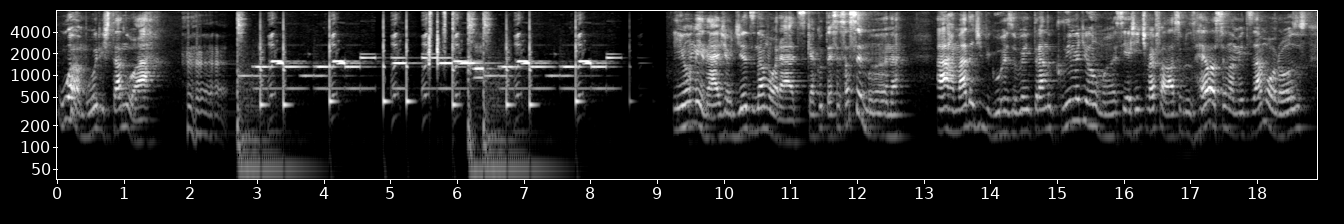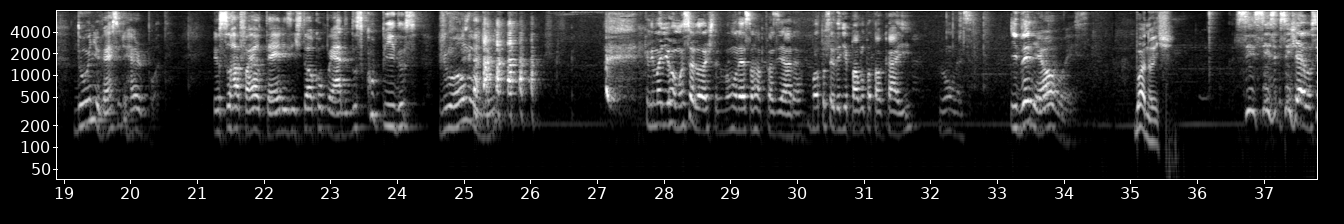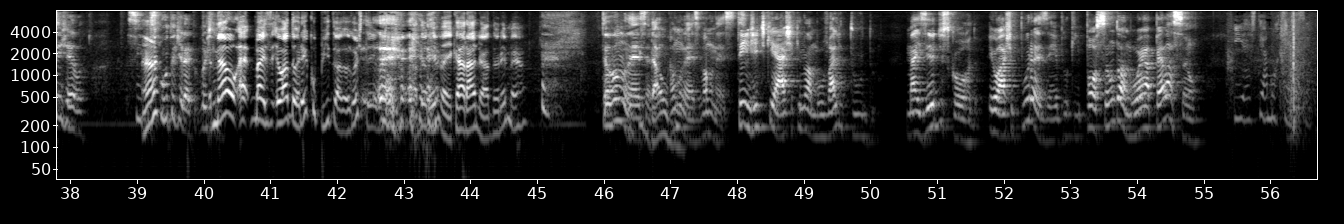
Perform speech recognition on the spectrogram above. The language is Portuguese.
O amor está no ar. em homenagem ao Dia dos Namorados, que acontece essa semana, a Armada de Bigu resolveu entrar no clima de romance e a gente vai falar sobre os relacionamentos amorosos do universo de Harry Potter. Eu sou Rafael Teres e estou acompanhado dos cupidos João Gondim. Clima de romance eu gosto. Vamos nessa, rapaziada. Bota o CD de Pablo pra tocar aí. Vamos nessa. E Daniel, boys. Boa noite. Sim, sim, sim, gelo, sem gelo. Sim, Hã? escuta direto. Gostei. Não, é, mas eu adorei Cupido, eu gostei. eu. Adorei, velho. Caralho, eu adorei mesmo. Então vamos nessa, Dá vamos nessa, vamos nessa. Tem gente que acha que no amor vale tudo, mas eu discordo. Eu acho, por exemplo, que poção do amor é apelação. E esta é a Mortência.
